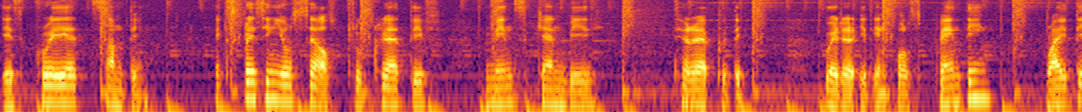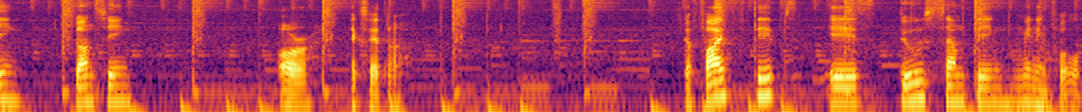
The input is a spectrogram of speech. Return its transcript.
is create something. Expressing yourself through creative means can be therapeutic whether it involves painting, writing, dancing, or etc. The five tips is do something meaningful.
